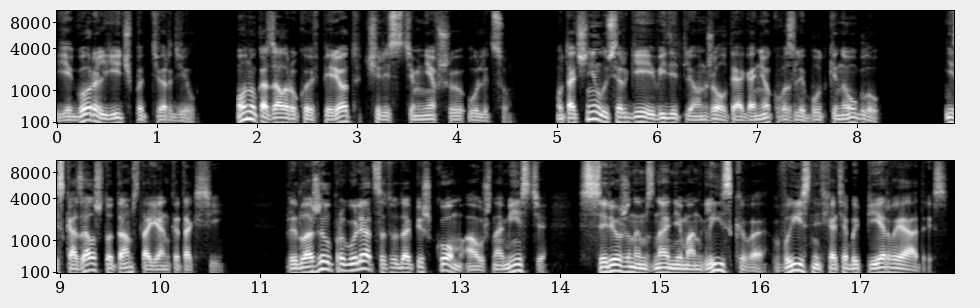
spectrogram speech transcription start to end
Егор Ильич подтвердил. Он указал рукой вперед через стемневшую улицу. Уточнил у Сергея, видит ли он желтый огонек возле будки на углу. И сказал, что там стоянка такси. Предложил прогуляться туда пешком, а уж на месте, с Сережиным знанием английского, выяснить хотя бы первый адрес.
